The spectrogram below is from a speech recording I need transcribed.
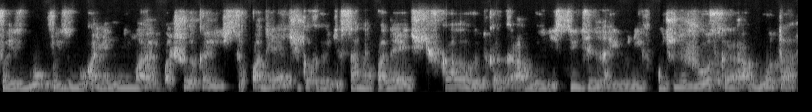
Facebook, Facebook они нанимают большое количество подрядчиков, и эти самые подрядчики вкалывают как рабы действительно, и у них очень жесткая работа.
